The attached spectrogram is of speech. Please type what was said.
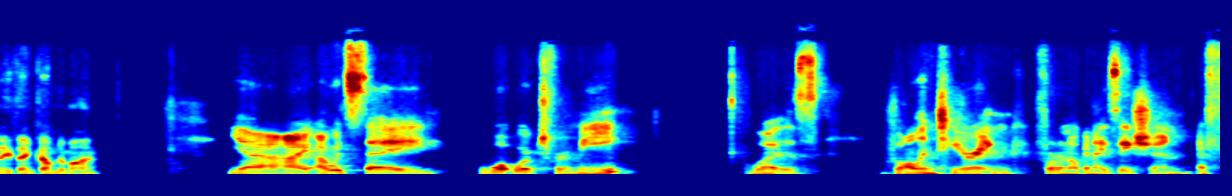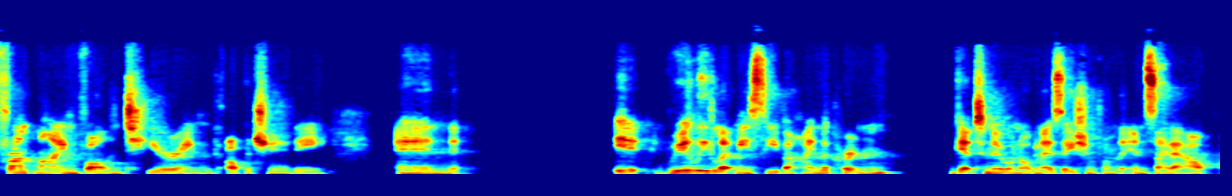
Anything come to mind? Yeah, I, I would say what worked for me was volunteering for an organization, a frontline volunteering opportunity. And it really let me see behind the curtain, get to know an organization from the inside out.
